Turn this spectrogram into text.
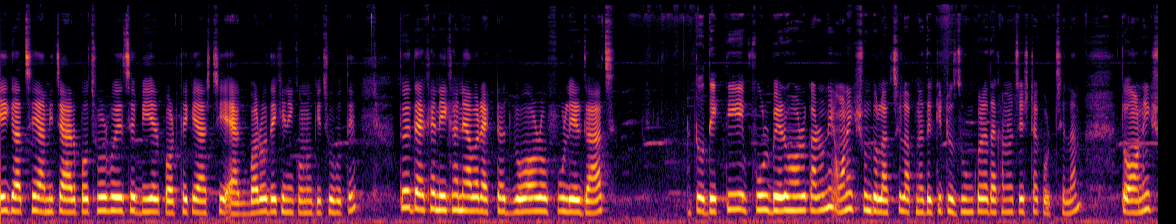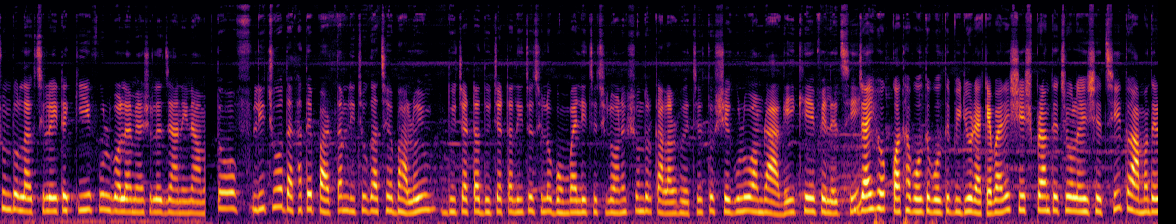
এই গাছে আমি চার বছর হয়েছে, বিয়ের পর থেকে আসছি, একবারও দেখিনি কোনো কিছু হতে। তো দেখেন এখানে আবার একটা বড় ফুলের গাছ। তো দেখতে ফুল বের হওয়ার কারণে অনেক সুন্দর লাগছিল। আপনাদেরকে একটু জুম করে দেখানোর চেষ্টা করছিলাম। তো অনেক সুন্দর লাগছিল। এটা কি ফুল বলে আমি আসলে জানি না। তো লিচুও দেখাতে পারতাম। লিচু গাছে ভালোই দুই চারটা দুই চারটা লিচু ছিল, বোম্বাই লিচু ছিল, অনেক সুন্দর কালার হয়েছে। তো সেগুলো আমরা আগেই খেয়ে ফেলেছি। যাই হোক, কথা বলতে বলতে ভিডিওর একেবারে শেষ প্রান্তে চলে এসেছি। তো আমাদের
